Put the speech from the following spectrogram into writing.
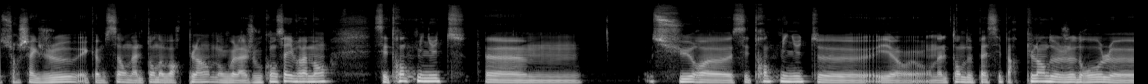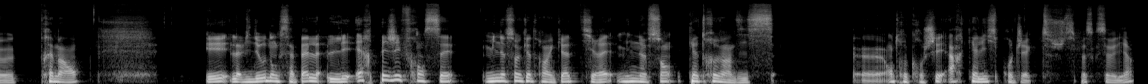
sur chaque jeu, et comme ça on a le temps d'avoir plein. Donc voilà, je vous conseille vraiment, c'est 30 minutes sur ces 30 minutes et on a le temps de passer par plein de jeux de rôle très marrants. Et la vidéo donc s'appelle Les RPG français 1984-1990 euh, entre crochets Arcalis Project. Je sais pas ce que ça veut dire.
